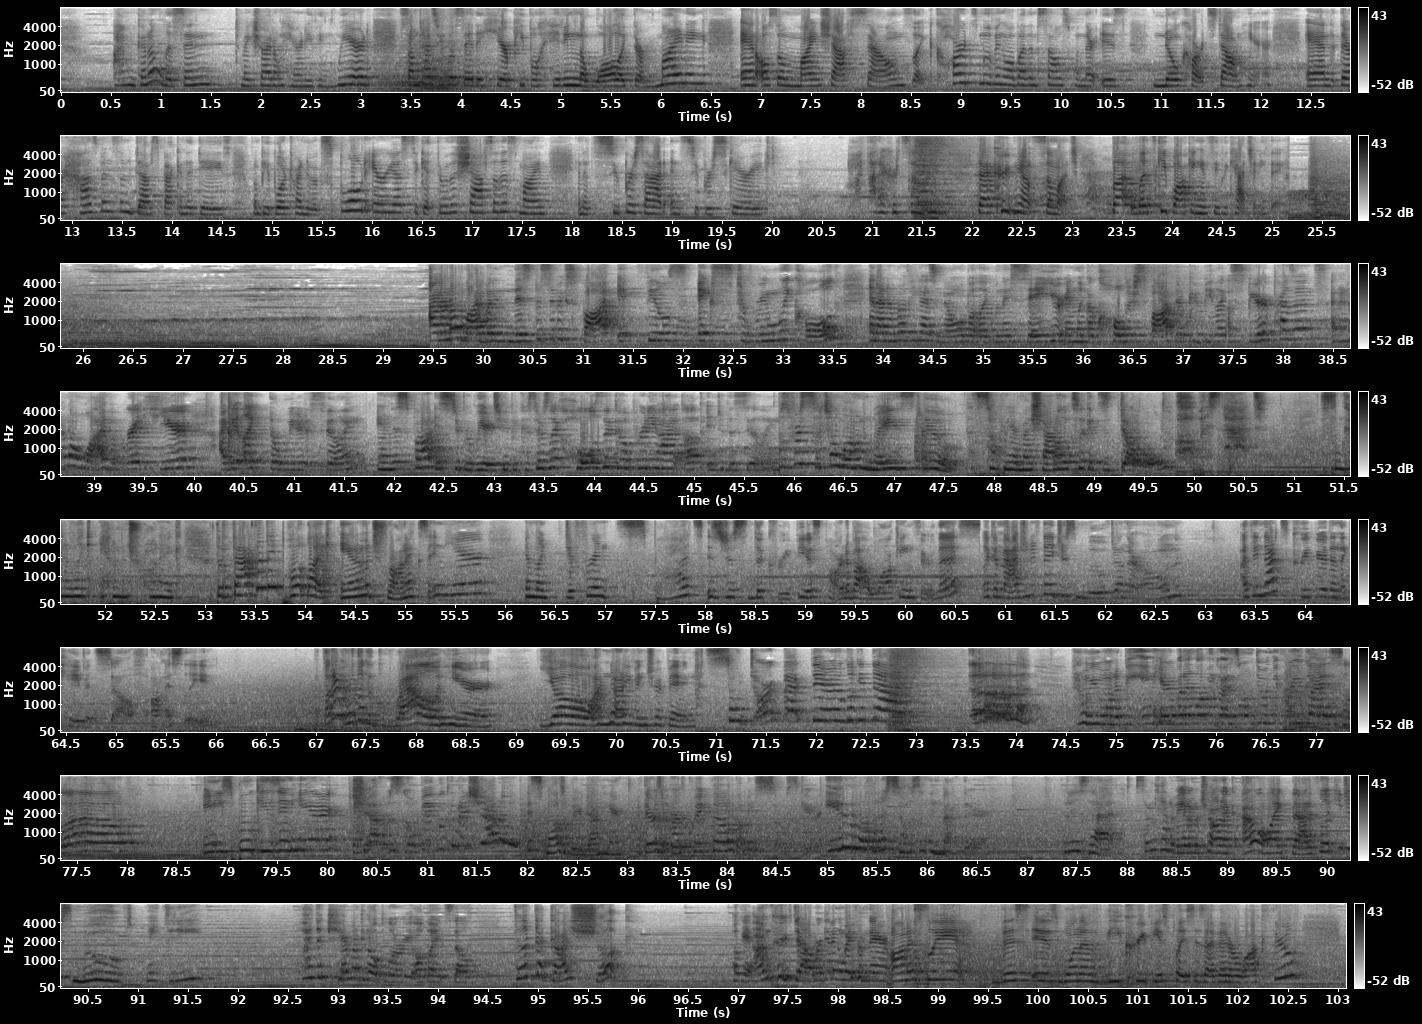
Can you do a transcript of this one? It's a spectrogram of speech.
I'm gonna listen to make sure I don't hear anything weird. Sometimes people say they hear people hitting the wall like they're mining, and also mine shaft sounds like carts moving all by themselves when there is no carts down here. And there has been some deaths back in the days when people are trying to explode areas to get through the shafts of this mine, and it's super sad and super scary. Oh, I thought I heard something. That creeped me out so much. But let's keep walking and see if we catch anything. I don't know why, but in this specific spot, it feels extremely cold. And I don't know if you guys know, but like when they say you're in like a colder spot, there could be like a spirit presence. And I don't know why, but right here, I get like the weirdest feeling. And this spot is super weird too because there's like holes that go pretty high up into the ceiling. Those for such a long ways too. That's so weird. My shadow looks like it's doubled. Oh, what is that? Some kind of like animatronic. The fact that they put like animatronics in here in like different spots is just the creepiest part about walking through this. Like imagine if they just moved on their own. I think that's creepier than the cave itself, honestly. I thought I heard like a growl in here. Yo, I'm not even tripping. It's so dark back there. Look at that. Ugh. I don't even want to be in here, but I love you guys, so I'm doing it for you guys. Hello? Any spookies in here? So big. Look at my shadow. It smells weird down here. If there was an earthquake though, that'd be so scary. Ew, I thought I saw something back there. What is that? Some kind of animatronic. I don't like that. I feel like he just moved. Wait, did he? Why'd the camera get all blurry all by itself? I feel like that guy shook. Okay, I'm creeped out. We're getting away from there. Honestly, this is one of the creepiest places I've ever walked through.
